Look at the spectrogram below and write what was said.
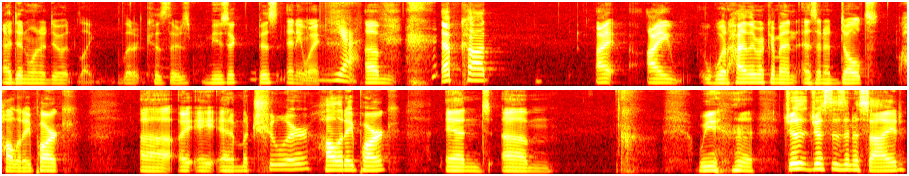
i didn't want to do it like because there's music biz anyway Yeah. um epcot i i would highly recommend as an adult holiday park uh a, a, a mature holiday park. And um we just just as an aside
